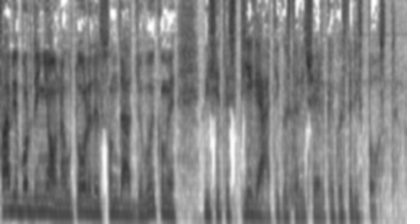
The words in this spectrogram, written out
Fabio Bordignon, autore del sondaggio, voi come vi siete spiegati questa ricerca e queste risposte?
